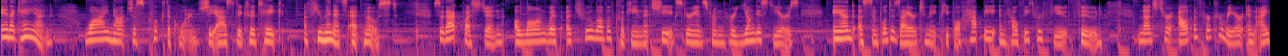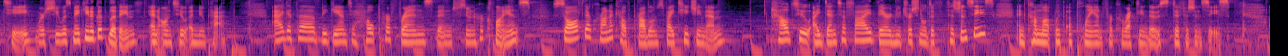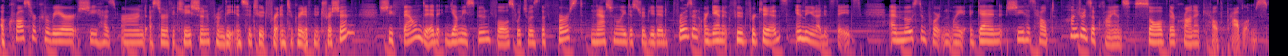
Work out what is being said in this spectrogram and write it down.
in a can. Why not just cook the corn? She asked. It could take a few minutes at most. So, that question, along with a true love of cooking that she experienced from her youngest years, and a simple desire to make people happy and healthy through food, nudged her out of her career in IT, where she was making a good living, and onto a new path. Agatha began to help her friends, then soon her clients, solve their chronic health problems by teaching them how to identify their nutritional deficiencies and come up with a plan for correcting those deficiencies. Across her career, she has earned a certification from the Institute for Integrative Nutrition. She founded Yummy Spoonfuls, which was the first nationally distributed frozen organic food for kids in the United States. And most importantly, again, she has helped hundreds of clients solve their chronic health problems.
